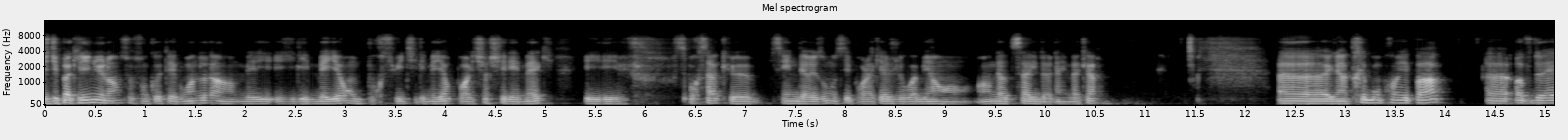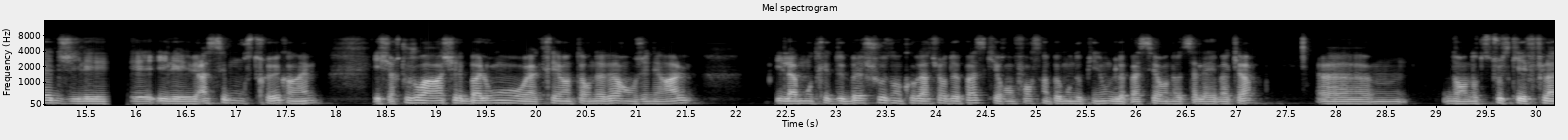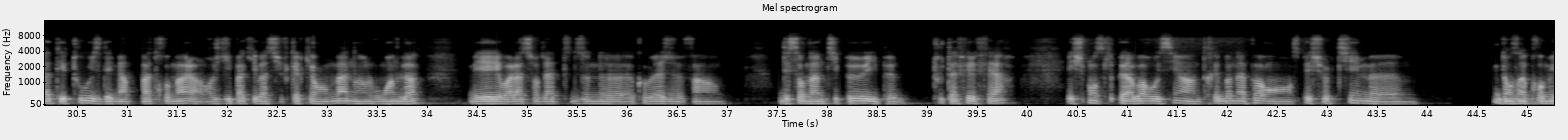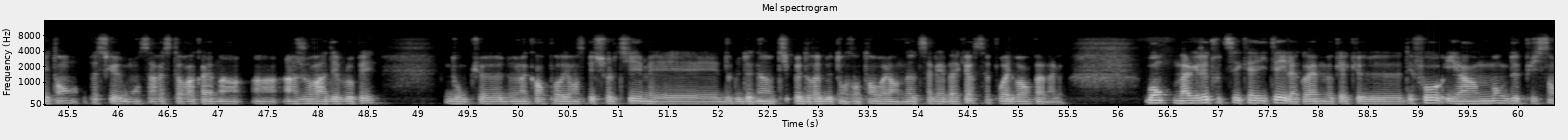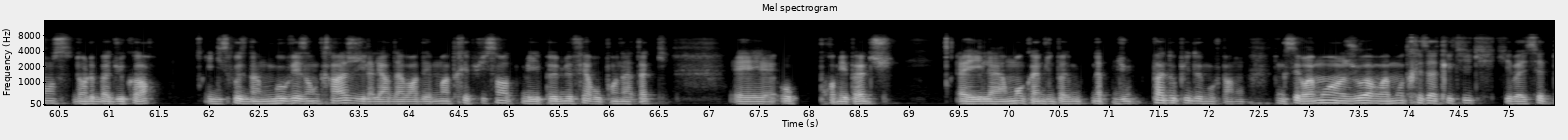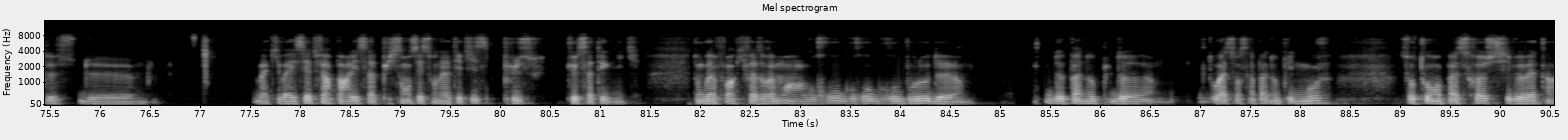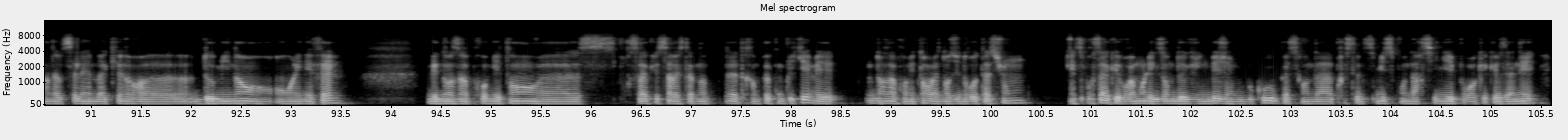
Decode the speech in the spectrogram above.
Je dis pas qu'il est nul hein, sur son côté, loin de là, hein, mais il est meilleur en poursuite, il est meilleur pour aller chercher les mecs, et c'est pour ça que c'est une des raisons aussi pour laquelle je le vois bien en, outside linebacker. Euh, il a un très bon premier pas. off the edge, il est, assez monstrueux quand même. Il cherche toujours à arracher le ballon ou à créer un turnover en général il a montré de belles choses en couverture de passe qui renforcent un peu mon opinion de le passer en outside linebacker. Euh, dans notre, tout ce qui est flat et tout, il se démerde pas trop mal. Alors je dis pas qu'il va suivre quelqu'un en man, hein, loin de là. Mais voilà, sur de la petite zone euh, coverage, enfin, descendre un petit peu, il peut tout à fait le faire. Et je pense qu'il peut avoir aussi un très bon apport en special team euh, dans un premier temps, parce que bon, ça restera quand même un, un, un jour à développer. Donc, euh, de l'incorporer en special team et de lui donner un petit peu de rep de temps en temps, voilà, en outside linebacker, ça pourrait être vraiment pas mal. Bon, malgré toutes ses qualités, il a quand même quelques défauts. Il a un manque de puissance dans le bas du corps. Il dispose d'un mauvais ancrage. Il a l'air d'avoir des mains très puissantes, mais il peut mieux faire au point d'attaque et au premier punch. Il a un manque quand même d'une panoplie de moves. Pardon. Donc c'est vraiment un joueur vraiment très athlétique qui va essayer de, de, bah, qui va essayer de faire parler sa puissance et son athlétisme plus que sa technique. Donc il va falloir qu'il fasse vraiment un gros, gros, gros boulot de, de panoplie, de, ouais, sur sa panoplie de moves, surtout en pass rush s'il veut être un outside linebacker euh, dominant en, NFL. Mais dans un premier temps, euh, c'est pour ça que ça risque d'être un peu compliqué, mais dans un premier temps, on va être dans une rotation. Et c'est pour ça que vraiment l'exemple de Green Bay, j'aime beaucoup, parce qu'on a Preston Smith qu'on a signé pour quelques années.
